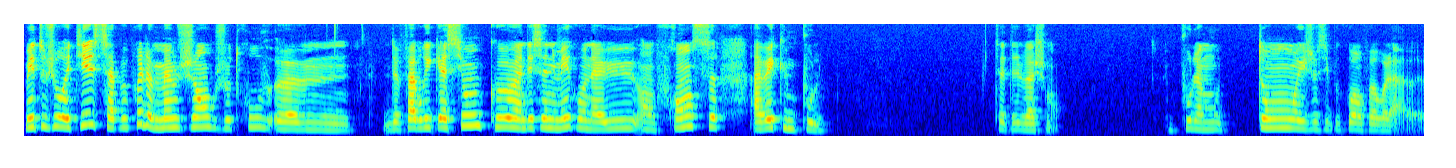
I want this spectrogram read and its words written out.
mais toujours est-il, c'est à peu près le même genre, je trouve... Euh, de fabrication qu'un dessin animé qu'on a eu en France avec une poule. C'était vachement. Une poule à mouton et je sais plus quoi, enfin voilà. Euh,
